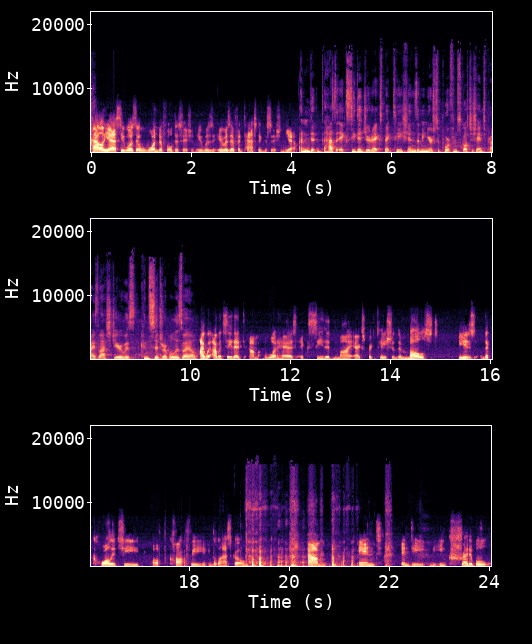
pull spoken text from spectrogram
Hell yes, it was a wonderful decision. It was it was a fantastic decision. Yeah. And has it exceeded your expectations? I mean, your support from Scottish Enterprise last year was considerable as well. I, w- I would say that um, what has exceeded my expectation the most is the quality of coffee in Glasgow, um, and and the the incredible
